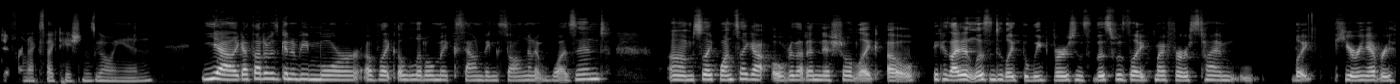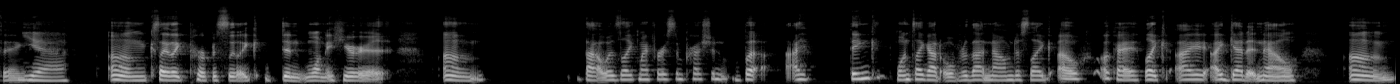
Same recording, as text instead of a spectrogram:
Different expectations going in. Yeah, like I thought it was gonna be more of like a Little Mix sounding song, and it wasn't. Um, so like once I got over that initial like oh because I didn't listen to like the leaked version, so this was like my first time like hearing everything. Yeah. Um, because I like purposely like didn't want to hear it. Um, that was like my first impression, but I think once I got over that, now I'm just like oh okay, like I I get it now. Um,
